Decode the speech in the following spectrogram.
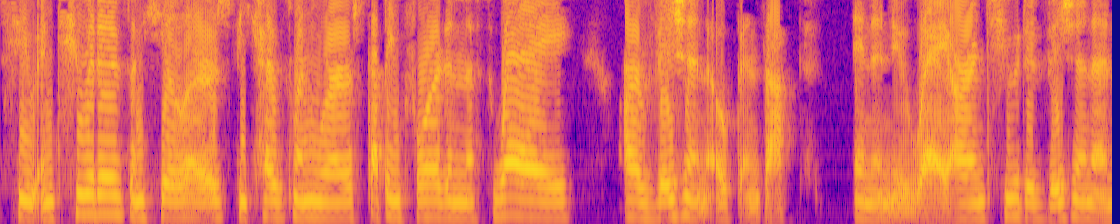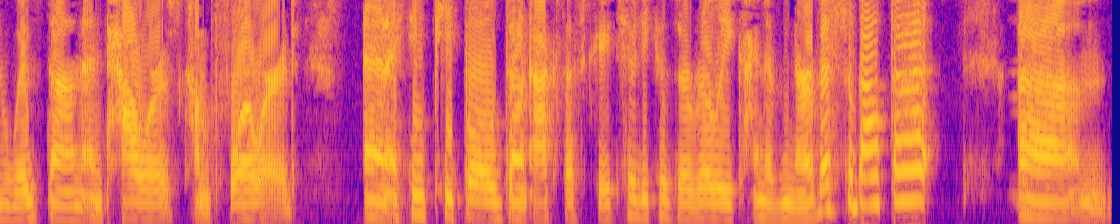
to intuitives and healers because when we're stepping forward in this way our vision opens up in a new way. Our intuitive vision and wisdom and powers come forward. And i think people don't access creativity because they're really kind of nervous about that. Um,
